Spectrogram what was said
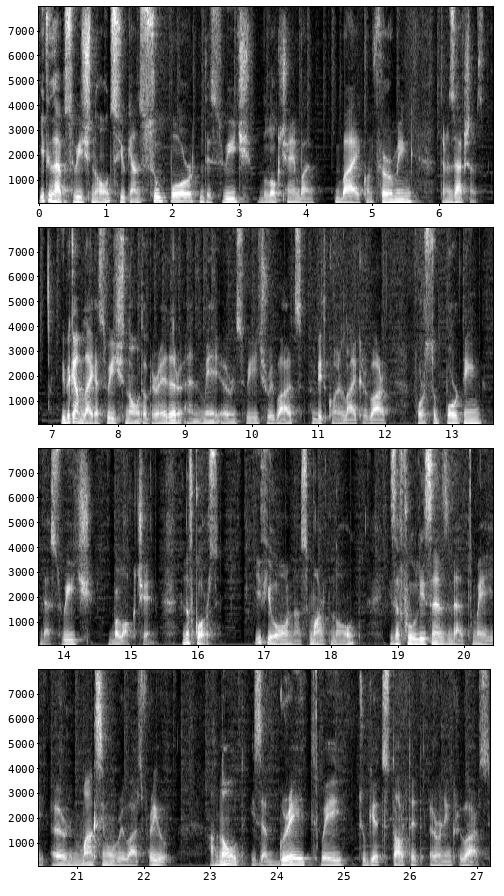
If you have Switch nodes, you can support the Switch blockchain by, by confirming transactions. You become like a Switch node operator and may earn Switch rewards, a Bitcoin-like reward for supporting the Switch blockchain. And of course, if you own a smart node, it's a full license that may earn maximum rewards for you. A node is a great way to get started earning rewards.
